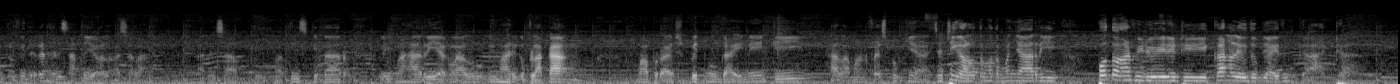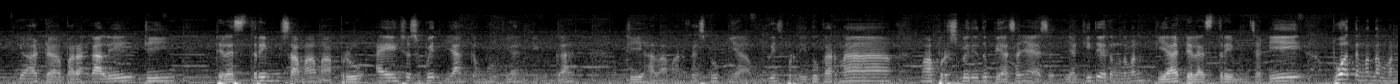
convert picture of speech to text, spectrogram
Idul Fitri kan hari Sabtu ya kalau nggak salah. Hari Sabtu. Berarti sekitar lima hari yang lalu lima hari ke belakang Mabur Speed ngunggah ini di halaman Facebooknya. Jadi kalau teman-teman nyari potongan video ini di kanal YouTube-nya itu nggak ada. Nggak ada. Barangkali di delete stream sama Mabru Speed yang kemudian diunggah di halaman Facebooknya. Mungkin seperti itu karena Mabur Speed itu biasanya ya, ya gitu ya teman-teman. Dia delete stream. Jadi buat teman-teman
